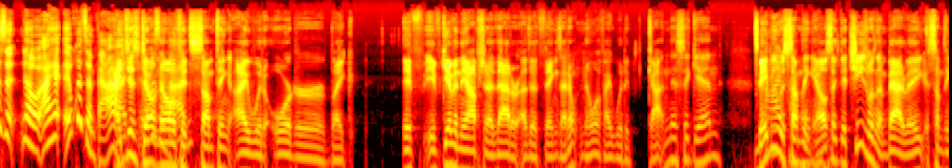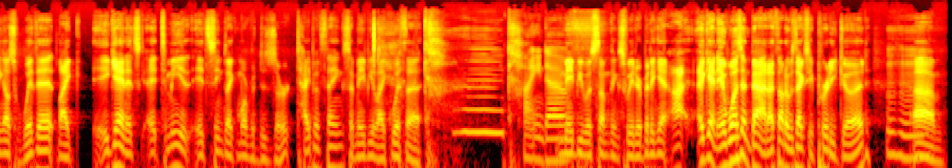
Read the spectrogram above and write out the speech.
wasn't. No, I. It wasn't bad. I just It don't wasn't know if bad. it's something I would order like if if given the option of that or other things. I don't know if I would have gotten this again. Maybe I it was probably something else. Like the cheese wasn't bad, but maybe something else with it. Like again, it's it, to me it, it seems like more of a dessert type of thing. So maybe like with a Kind of. maybe with something sweeter. But again, I again it wasn't bad. I thought it was actually pretty good. Mm-hmm. Um,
